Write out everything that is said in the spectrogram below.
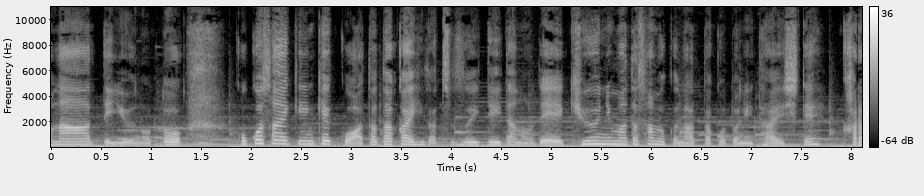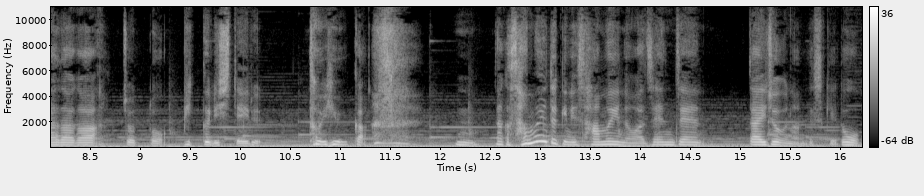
うなーっていうのとここ最近結構暖かい日が続いていたので急にまた寒くなったことに対して体がちょっとびっくりしているというか、うん、なんか寒い時に寒いのは全然大丈夫なんですけど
